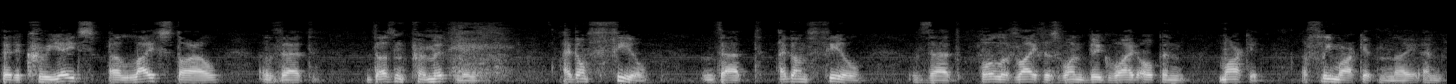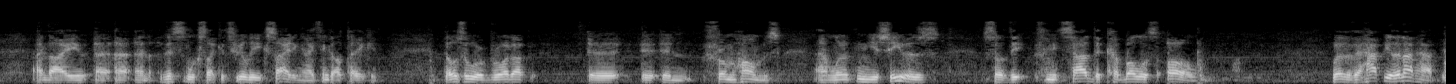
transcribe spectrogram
that it creates a lifestyle that doesn't permit me. I don't feel that I don't feel that all of life is one big wide open market, a flea market, and I and and I uh, uh and this looks like it's really exciting. I think I'll take it those who were brought up uh, in from homes and learned in yeshivas, so the mitzad the Kabbalah's all, whether they're happy or they're not happy,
